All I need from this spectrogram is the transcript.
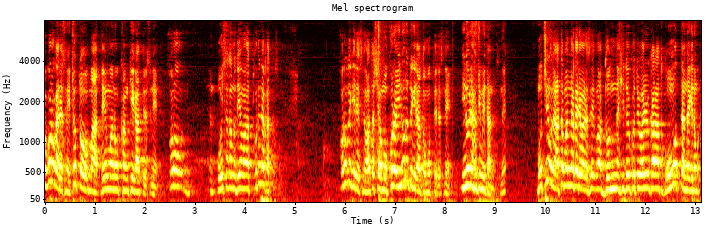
ところがですね、ちょっとまあ電話の関係があってですね、そのお医者さんの電話が取れなかったそうです。この時ですね、私はもうこれは祈る時だと思ってですね、祈り始めたんですね。もちろんね、頭の中ではですね、まあ、どんなひどいこと言われるかなとか思ったんだけども、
